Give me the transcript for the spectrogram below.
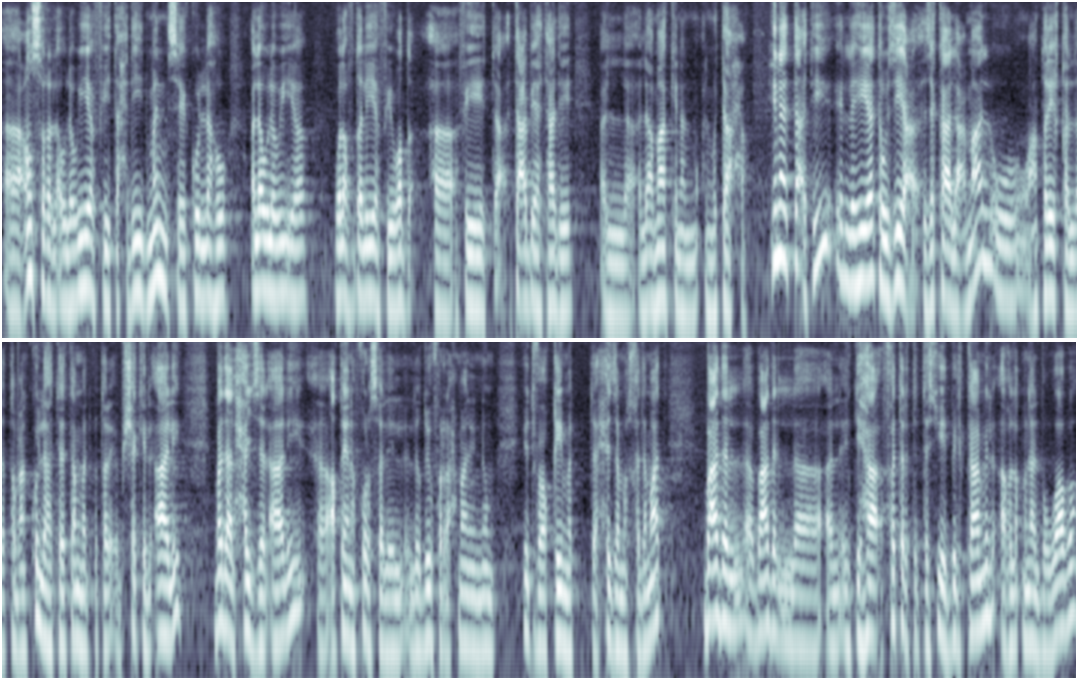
آه، عنصر الاولويه في تحديد من سيكون له الاولويه والافضليه في وضع آه، في تعبئه هذه الاماكن المتاحه. هنا تأتي اللي هي توزيع زكاه الأعمال وعن طريق طبعا كلها تتمت بشكل آلي. بدأ الحجز الآلي آه، أعطينا فرصة لضيوف الرحمن إنهم يدفعوا قيمة حزم الخدمات. بعد بعد ال الانتهاء فترة التسجيل بالكامل أغلقنا البوابة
